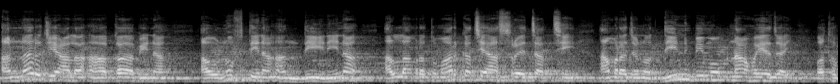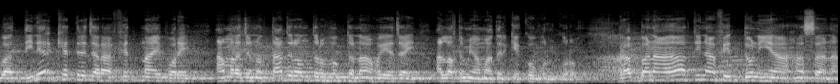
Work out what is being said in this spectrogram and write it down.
আন্নার জি আলা আকাবিনা আও নুফতিনা আন দিনিনা, আল্লাহ আমরা তোমার কাছে আশ্রয় চাচ্ছি, আমরা যেন দিন বিমুখ না হয়ে যাই, অথবা দিনের ক্ষেত্রে যারা ফিতনায় পড়ে, আমরা যেন তাদের অন্তর্ভুক্ত না হয়ে যাই, আল্লাহ তুমি আমাদেরকে কবুল করো। রব্বানা আতিনা ফিদ দুনিয়া হাসানা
